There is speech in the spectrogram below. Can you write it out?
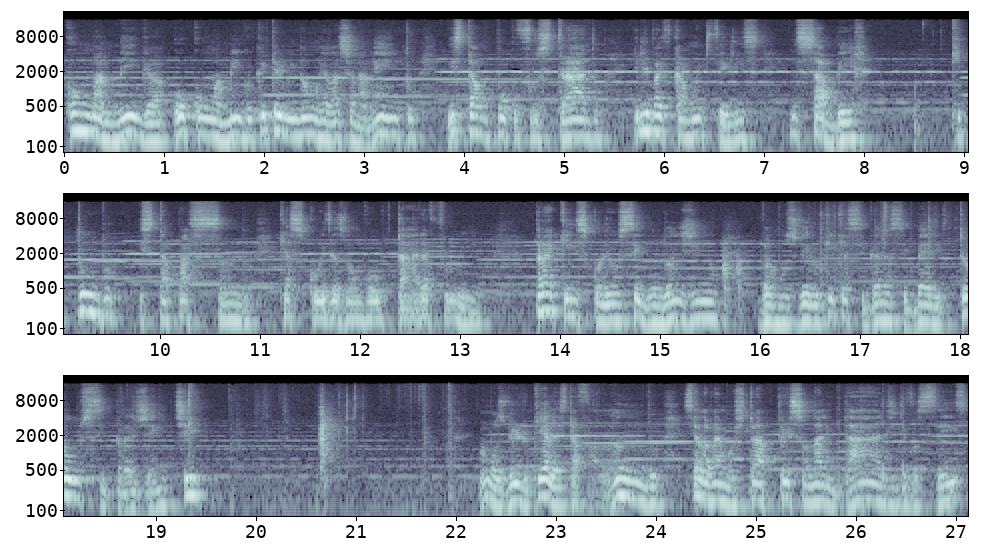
com uma amiga ou com um amigo que terminou um relacionamento, está um pouco frustrado, ele vai ficar muito feliz em saber que tudo está passando, que as coisas vão voltar a fluir. Para quem escolheu o segundo anjinho, vamos ver o que, a cigana Cibele trouxe para gente. Vamos ver do que ela está falando, se ela vai mostrar a personalidade de vocês.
